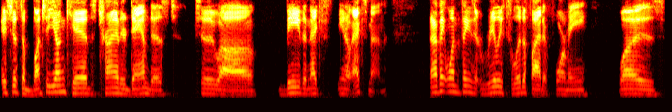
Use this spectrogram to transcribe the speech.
It's just a bunch of young kids trying their damnedest to uh, be the next, you know, X Men. And I think one of the things that really solidified it for me was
